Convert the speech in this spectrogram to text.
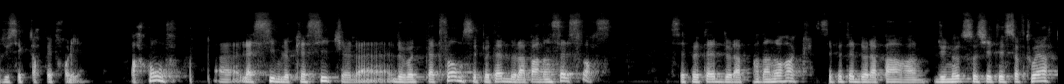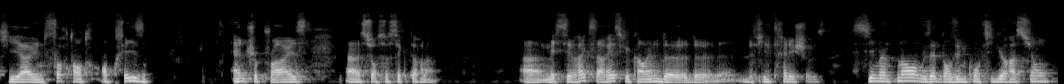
du secteur pétrolier. Par contre, la cible classique de votre plateforme, c'est peut-être de la part d'un Salesforce. C'est peut-être de la part d'un Oracle. C'est peut-être de la part d'une autre société software qui a une forte emprise enterprise euh, sur ce secteur-là. Euh, mais c'est vrai que ça risque quand même de, filtrer les choses. Si maintenant vous êtes dans une configuration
